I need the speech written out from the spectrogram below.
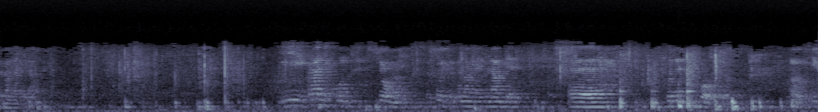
земельна ділянка. І крайній пункт сьомий стосується земельної ділянки е, будинку. Ну, всі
